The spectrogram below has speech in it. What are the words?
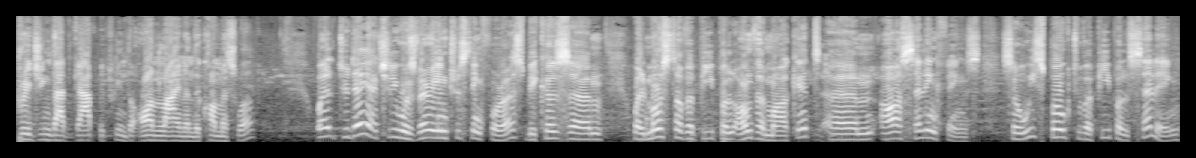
bridging that gap between the online and the commerce world? Well, today actually was very interesting for us because, um, well, most of the people on the market um, are selling things. So we spoke to the people selling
